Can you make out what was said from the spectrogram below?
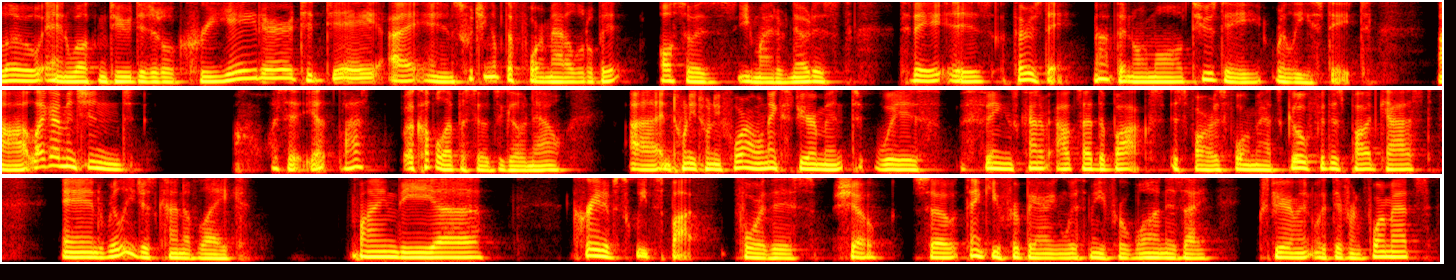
Hello and welcome to Digital Creator. Today I am switching up the format a little bit. Also, as you might have noticed, today is Thursday, not the normal Tuesday release date. Uh, like I mentioned, was it yeah, last a couple episodes ago now? Uh, in 2024, I want to experiment with things kind of outside the box as far as formats go for this podcast, and really just kind of like find the uh, creative sweet spot for this show. So thank you for bearing with me for one as I experiment with different formats.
